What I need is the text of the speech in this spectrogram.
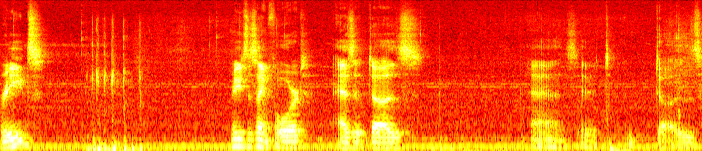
reads, reads the same forward as it does, as it does,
